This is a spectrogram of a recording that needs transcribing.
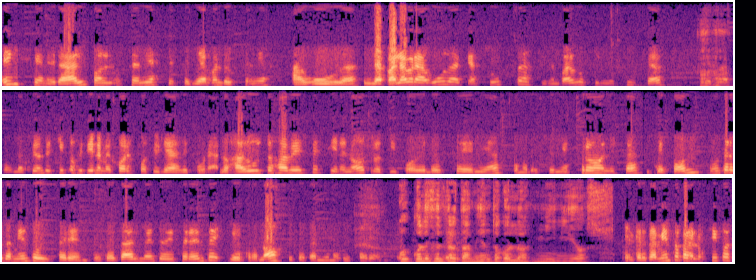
en general son leucemias que se llaman leucemias agudas. Y la palabra aguda que asusta, sin embargo, significa es una población de chicos que tiene mejores posibilidades de curar. Los adultos a veces tienen otro tipo de leucemias, como leucemias crónicas, y que son un tratamiento diferente, totalmente diferente, y el pronóstico también es diferente. ¿Cuál cuál es el tratamiento con los niños? El tratamiento para los chicos,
